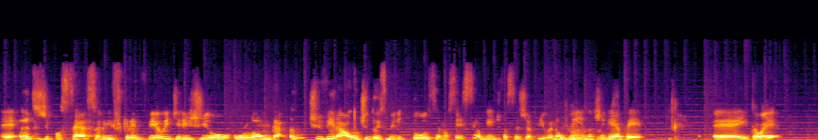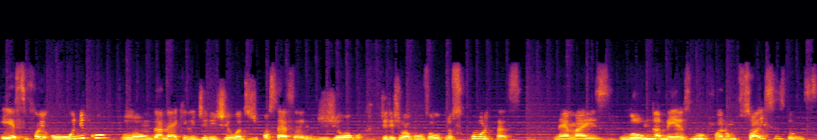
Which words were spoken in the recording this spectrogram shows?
É, antes de Possessor, ele escreveu e dirigiu o longa Antiviral de 2012. Eu não sei se alguém de vocês já viu. Eu não já, vi, não cheguei a ver. É, então, é esse foi o único longa né, que ele uhum. dirigiu antes de Possessor. Ele dirigiu, dirigiu alguns outros curtas né? Mas longa mesmo foram só esses dois.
